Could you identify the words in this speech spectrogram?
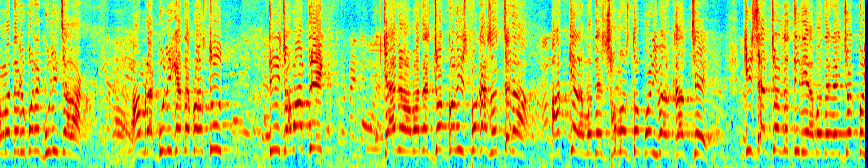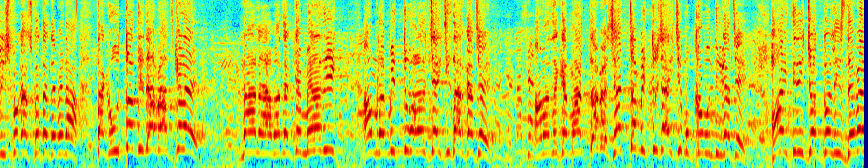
আমাদের উপরে গুলি চালাক। আমরা গুলি খেতে প্রস্তুত। তিনি জবাব দিক। কেন আমাদের যোগ্য লিস্ট প্রকাশ হচ্ছে না? আজকে আমাদের সমস্ত পরিবার খাচ্ছে কিসের জন্য তিনি আমাদের এই যোগ্য লিস্ট প্রকাশ করতে দেবে না? তাকে উত্তর দিতে হবে আজকে নাহলে আমাদেরকে মেরে দিক। আমরা মৃত্যু মারণ চাইছি তার কাছে। আমাদেরকে মারতে হবে। স্বেচ্ছা মৃত্যু চাইছি মুখ্যমন্ত্রীর কাছে। হয় তিনি যোগ্য লিস্ট দেবে,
